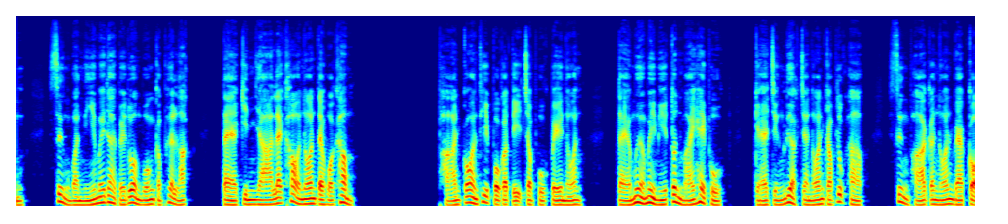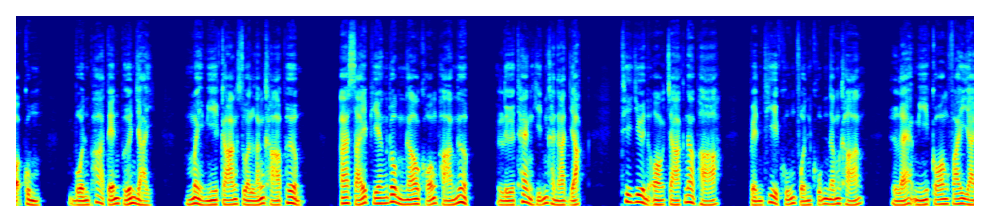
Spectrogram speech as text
งศ์ซึ่งวันนี้ไม่ได้ไปร่วมวงกับเพื่อนรัก แต่กินยาและเข้านอนแต่หัวค่ำผ่านก้อนที่ปกติจะผูกเปนอน แต่เมื่อไม่มีต้นไม้ให้ผูก แกจึงเลือกจะนอนกับลูกหาบ ซึ่งพากันนอนแบบเกาะกลุ่ม บนผ้าเต็นท์ผืนใหญ่ ไม่มีกลางส่วนหลังคาเพิ่ม อาศัยเพียงร่มเงาของผาเงือบ หรือแท่งหินขนาดยักษ์ ที่ยื่นออกจากหน้าผา เป็นที่คุ้มฝนคุ้มน้ำค้าง และมีกองไฟใหญ่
